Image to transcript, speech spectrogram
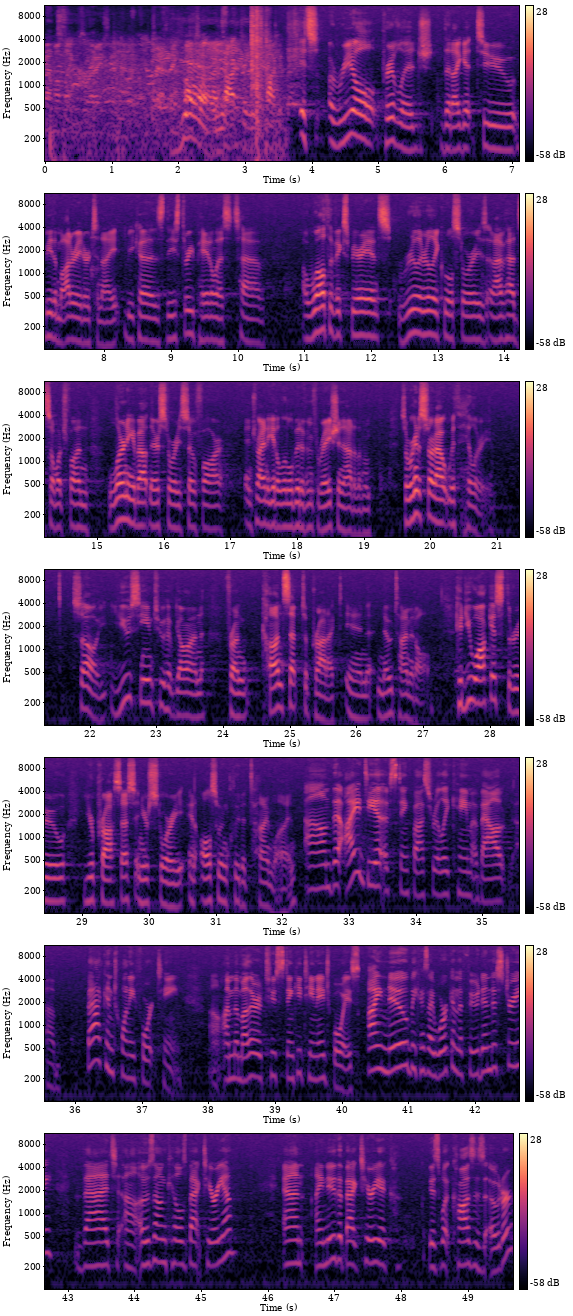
when I'm on like Verizon. That Yeah, pops up, I yeah. talk to. It's a real privilege that I get to be the moderator tonight because these three panelists have a wealth of experience, really, really cool stories, and I've had so much fun learning about their stories so far and trying to get a little bit of information out of them. So we're going to start out with Hillary. So you seem to have gone from concept to product in no time at all. Could you walk us through your process and your story and also include a timeline? Um, the idea of Stink Boss really came about um, back in 2014. Uh, I'm the mother of two stinky teenage boys. I knew because I work in the food industry that uh, ozone kills bacteria, and I knew that bacteria is what causes odor.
